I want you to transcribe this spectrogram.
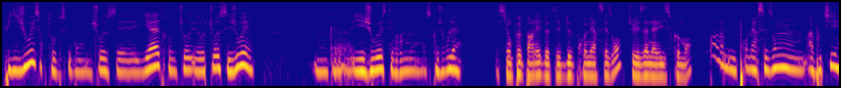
Puis d'y jouer surtout, parce que bon, une chose c'est y être, une autre chose c'est jouer. Donc euh, y jouer, c'était vraiment ce que je voulais. Si on peut parler de tes deux premières saisons, tu les analyses comment? Une première saison aboutie,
